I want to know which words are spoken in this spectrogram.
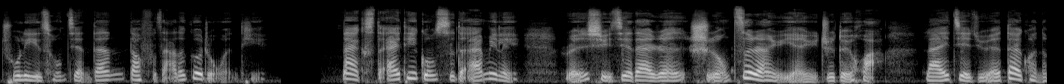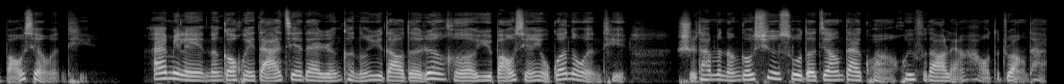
处理从简单到复杂的各种问题。Next IT 公司的 Emily 允许借贷人使用自然语言与之对话，来解决贷款的保险问题。Emily 能够回答借贷人可能遇到的任何与保险有关的问题，使他们能够迅速地将贷款恢复到良好的状态。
